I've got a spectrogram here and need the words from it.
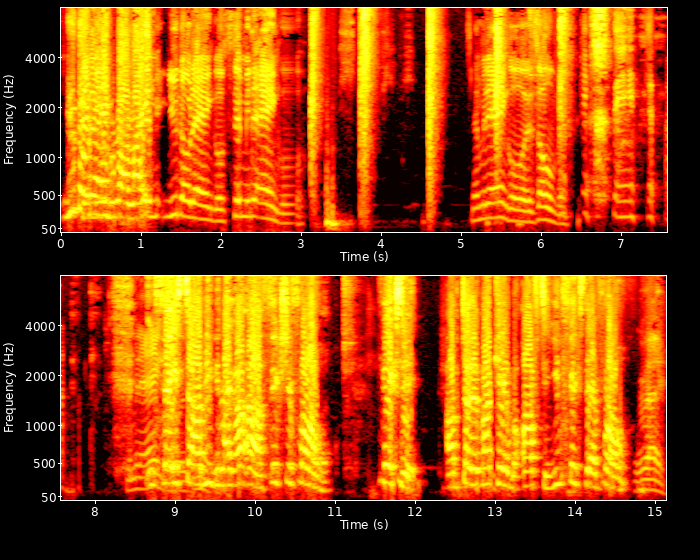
You know the angle I like. me- you know the angle. Send me the angle. Send me the angle. Or it's over. Send me the You angle. or FaceTime, over. he be like, "Uh, uh fix your phone, fix it." I'm turning my camera off to you. Fix that phone. Right.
